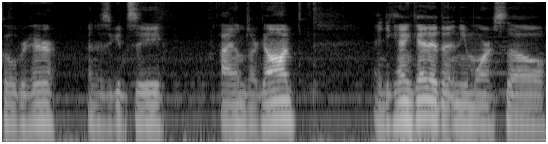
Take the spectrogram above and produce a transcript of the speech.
go over here. And as you can see, items are gone. And you can't get it anymore, so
